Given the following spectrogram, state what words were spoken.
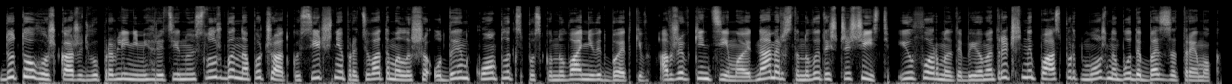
До того ж, кажуть в управлінні міграційної служби, на початку січня працюватиме лише один комплекс по скануванню відбитків, а вже в кінці мають намір встановити ще шість. І оформити біометричний паспорт можна буде без затримок.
